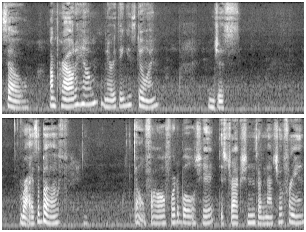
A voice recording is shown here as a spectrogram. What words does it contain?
So, I'm proud of him and everything he's doing. And just rise above. Don't fall for the bullshit. Distractions are not your friend.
